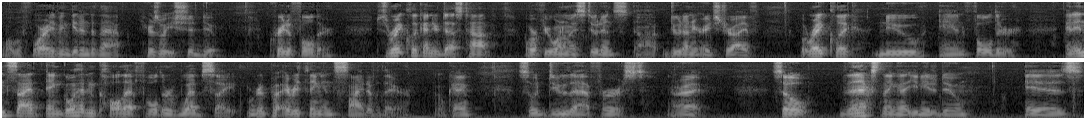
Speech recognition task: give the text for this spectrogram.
well, before I even get into that, here's what you should do. Create a folder. Just right click on your desktop, or if you're one of my students, uh, do it on your H drive. But right click, new, and folder. And inside, and go ahead and call that folder website. We're going to put everything inside of there okay? So do that first, all right? So the next thing that you need to do is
